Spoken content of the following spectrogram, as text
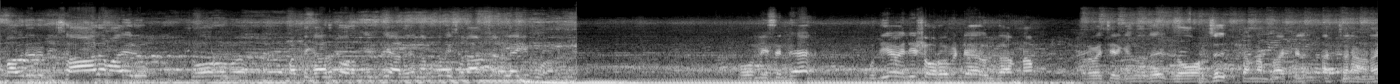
അപ്പോൾ അവരൊരു വിശാലമായൊരു ഷോറൂം പട്ടിക്കാട് തുറന്നിരിക്കുകയാണ്. നമുക്ക് വിശദാംശങ്ങളിലേക്ക് പോകാം ഹോമീസിന്റെ പുതിയ വലിയ ഷോറൂമിന്റെ ഉദ്ഘാടനം നിർവഹിച്ചിരിക്കുന്നത് ജോർജ് കണ്ണമ്പ്രാക്കിൽ അച്ഛനാണ്.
